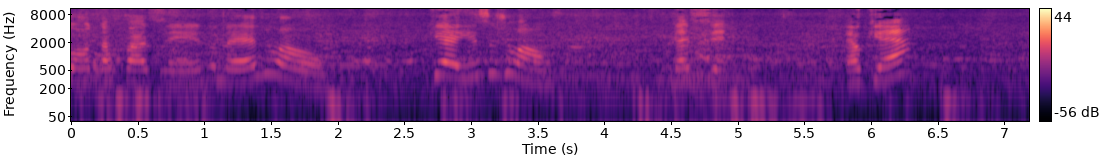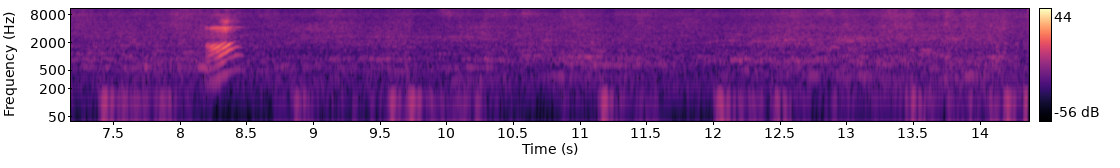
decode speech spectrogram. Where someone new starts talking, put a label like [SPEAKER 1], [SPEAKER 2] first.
[SPEAKER 1] João tá fazendo, né, João? Que é isso, João? Quer dizer, É o que é? Hã?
